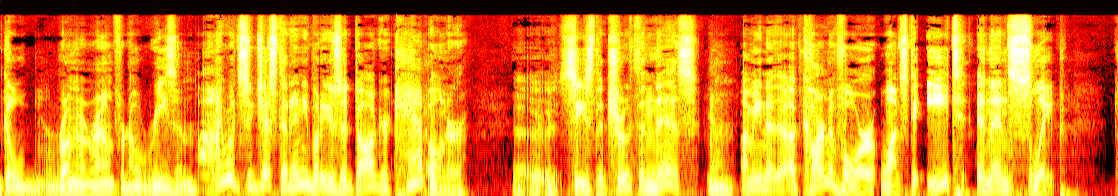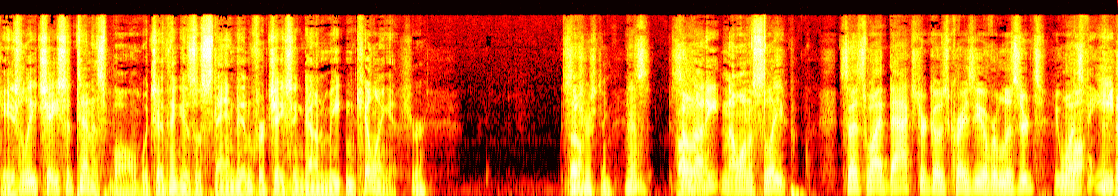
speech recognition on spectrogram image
go running around for no reason." I would suggest that anybody who's a dog or cat owner uh, sees the truth in this. I mean, a, a carnivore wants to eat and then sleep. Occasionally chase a tennis ball, which I think is a stand-in for chasing down meat and killing it. Sure. So, interesting. Yeah. If So- I'm not eating, I want to sleep. So that's why Baxter goes crazy over lizards. He wants to oh. eat.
